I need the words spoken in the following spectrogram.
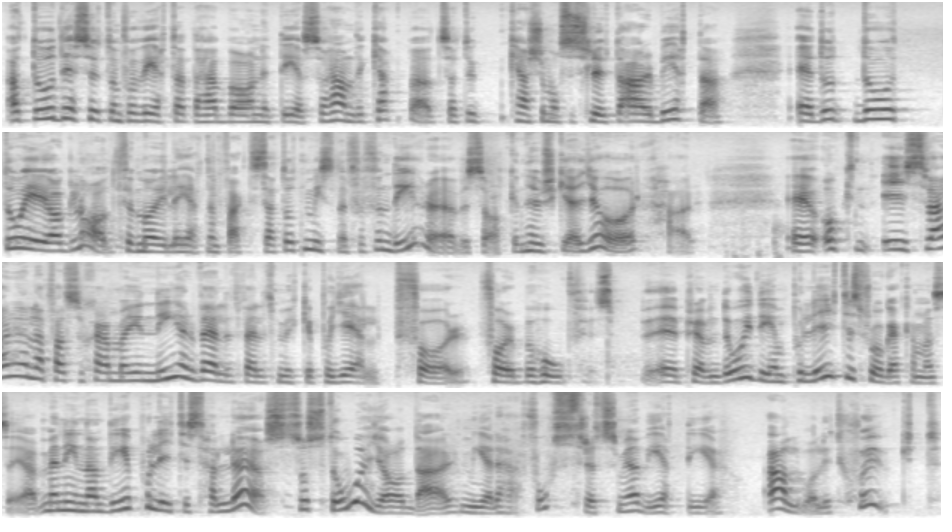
Att då dessutom få veta att det här barnet är så handikappat så att du kanske måste sluta arbeta. Eh, då, då då är jag glad för möjligheten faktiskt att åtminstone få fundera över saken. Hur ska jag göra här? Eh, och i Sverige i alla fall så skär man ju ner väldigt, väldigt mycket på hjälp för, för behovsprövning. Eh, då är det en politisk fråga kan man säga. Men innan det politiskt har löst så står jag där med det här fostret som jag vet är allvarligt sjukt.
